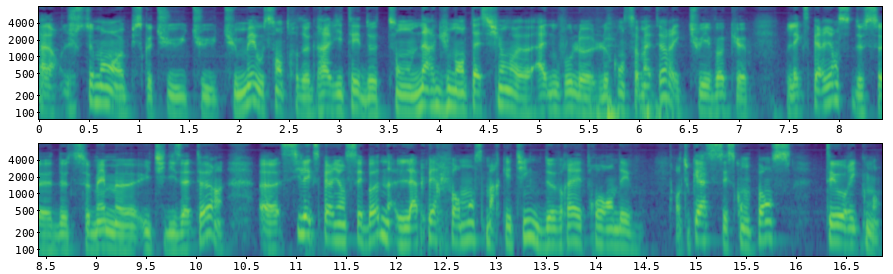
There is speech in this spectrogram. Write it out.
Alors justement, euh, puisque tu, tu, tu, mets au centre de gravité de ton argumentation euh, à nouveau le, consommateur et que tu évoques euh, l'expérience de ce, de ce même utilisateur, si l'expérience est bonne, la performance marketing devrait être au rendez-vous. En tout cas, c'est ce qu'on pense théoriquement.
